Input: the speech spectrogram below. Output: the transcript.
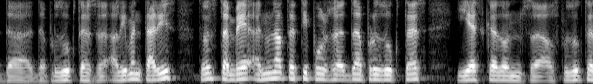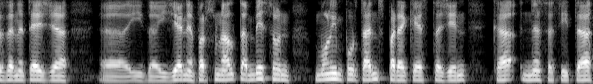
de, de productes alimentaris, doncs també en un altre tipus de productes, i és que doncs, els productes de neteja eh, i d'higiene personal també són molt importants per a aquesta gent que necessita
